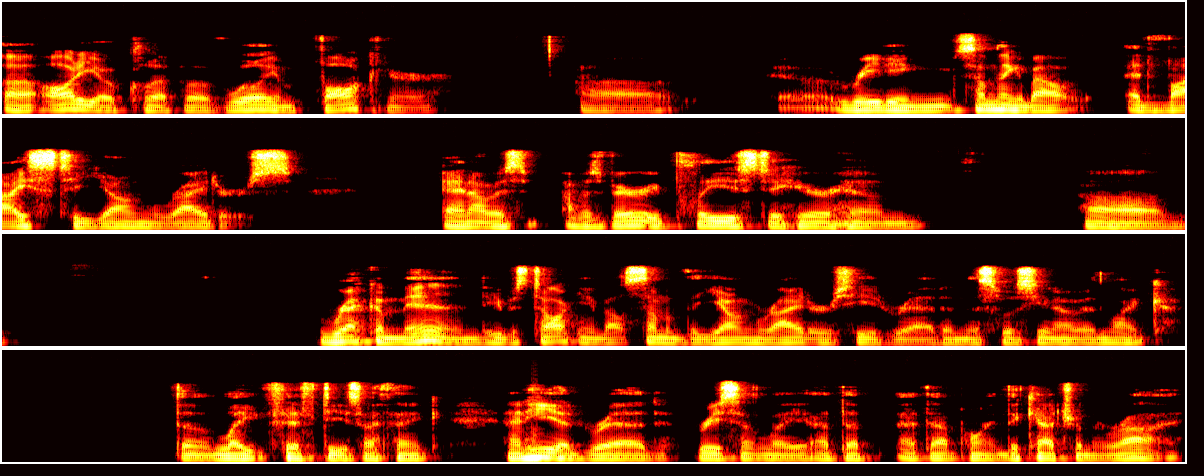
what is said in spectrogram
audio clip of William Faulkner uh, uh, reading something about advice to young writers, and I was I was very pleased to hear him um, recommend. He was talking about some of the young writers he'd read, and this was you know in like the late fifties, I think, and he had read recently at the at that point The Catcher in the Rye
